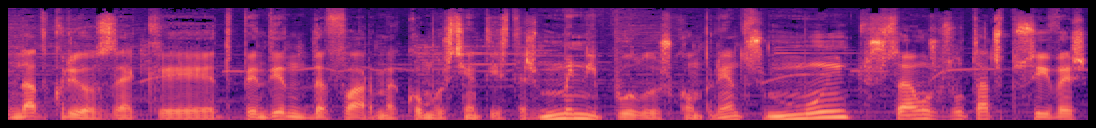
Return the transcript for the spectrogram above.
um dado curioso é que, dependendo da forma como os cientistas manipulam os componentes, muitos são os resultados possíveis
